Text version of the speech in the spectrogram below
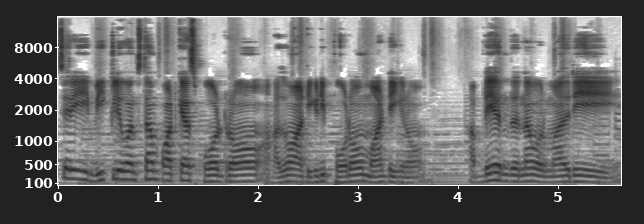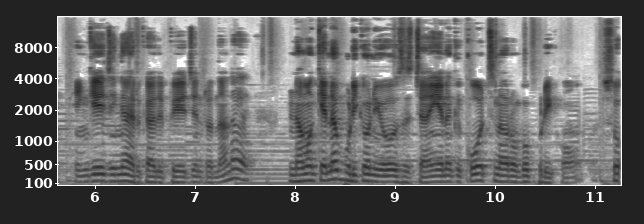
சரி வீக்லி ஒன்ஸ் தான் பாட்காஸ்ட் போடுறோம். அதுவும் அடிக்கடி போடவும் மாட்டிக்கிறோம் அப்படியே இருந்ததுன்னா ஒரு மாதிரி எங்கேஜிங்காக இருக்காது பேஜுன்றதுனால நமக்கு என்ன பிடிக்கும்னு யோசித்தேன் எனக்கு கோட்ஸ்னால் ரொம்ப பிடிக்கும். ஸோ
